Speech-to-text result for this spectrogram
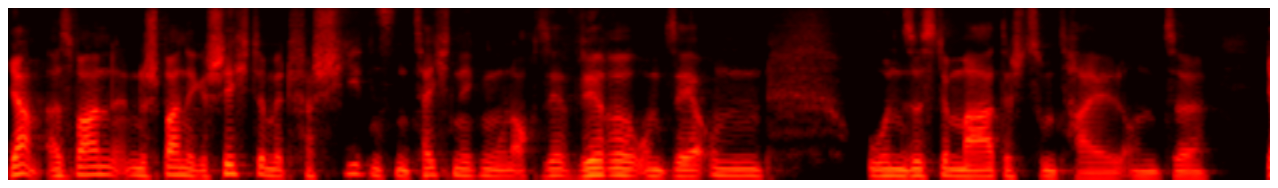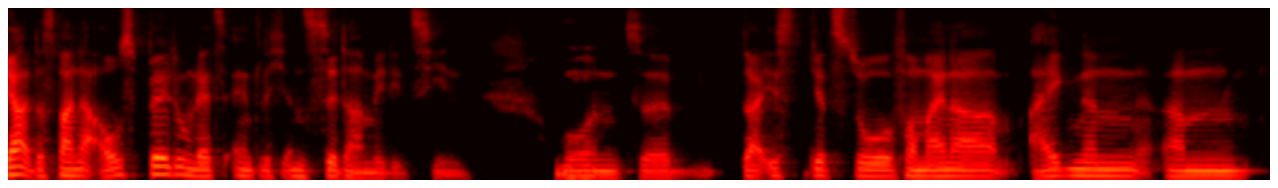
ja, es war eine spannende Geschichte mit verschiedensten Techniken und auch sehr wirre und sehr un, unsystematisch zum Teil. Und äh, ja, das war eine Ausbildung letztendlich in Siddha-Medizin. Mhm. Und äh, da ist jetzt so von meiner eigenen ähm,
